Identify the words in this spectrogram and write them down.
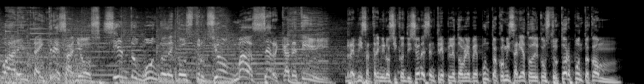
43 años, siendo un mundo de construcción más cerca de ti. Revisa términos y condiciones en www.comisariatodelconstructor.com.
